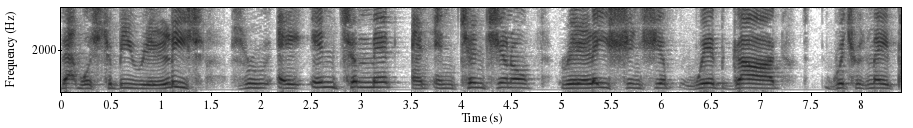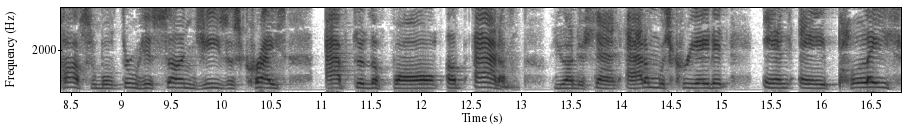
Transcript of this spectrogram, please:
that was to be released through a intimate and intentional relationship with God which was made possible through his son Jesus Christ after the fall of Adam. You understand Adam was created in a place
